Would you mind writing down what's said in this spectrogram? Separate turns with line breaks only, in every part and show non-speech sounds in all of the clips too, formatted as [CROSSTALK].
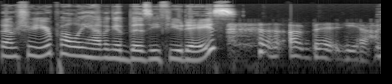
I'm sure you're probably having a busy few days. [LAUGHS]
a bit, yeah.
